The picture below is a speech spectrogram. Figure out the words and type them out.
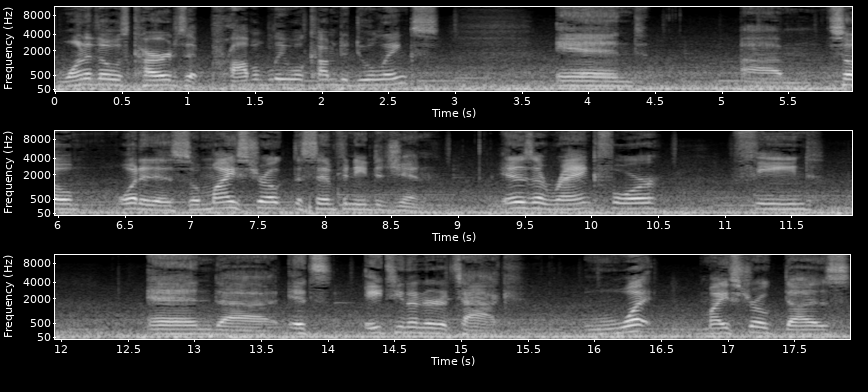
one of those cards that probably will come to Duel Links. And um, so, what it is so, Maestroke, the Symphony Djinn. It is a rank four fiend, and uh, it's 1800 attack. What Maestroke does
